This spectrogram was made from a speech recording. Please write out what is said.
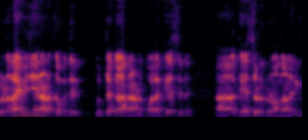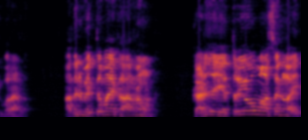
പിണറായി വിജയൻ അടക്കം ഇതിൽ കുറ്റക്കാരനാണ്. കൊലക്കേസിന് കേസെടുക്കണമെന്നാണ് എനിക്ക് പറയാനുള്ളത്. അതിന് വ്യക്തമായ കാരണമുണ്ട്. കഴിഞ്ഞ എത്രയോ മാസങ്ങളായി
